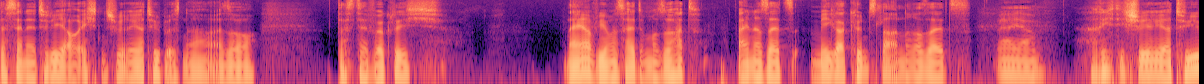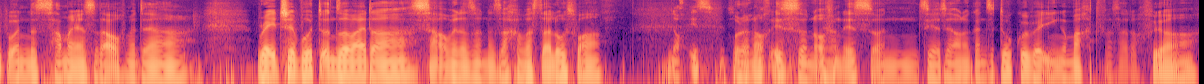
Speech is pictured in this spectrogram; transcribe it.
dass er natürlich auch echt ein schwieriger Typ ist, ne? Also, dass der wirklich, naja, wie man es halt immer so hat, einerseits mega Künstler, andererseits ja, ja. richtig schwieriger Typ und das haben wir jetzt da auch mit der Rachel Wood und so weiter. Das ist ja auch wieder so eine Sache, was da los war. Noch ist. Oder noch offen. ist und offen ja. ist und sie hat ja auch eine ganze Doku über ihn gemacht, was er doch für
